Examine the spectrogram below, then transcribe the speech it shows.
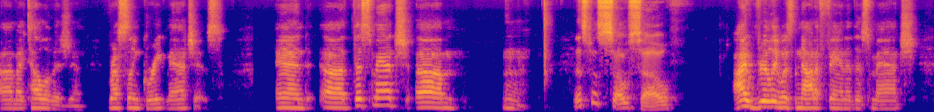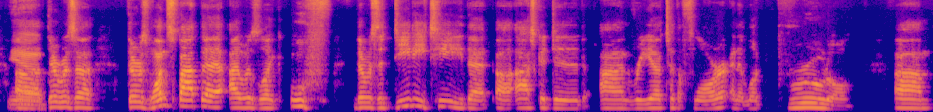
on my television, wrestling great matches. And uh, this match, um, hmm, This was so so. I really was not a fan of this match. Yeah. Uh, there was a there was one spot that I was like, oof. There was a DDT that uh, Asuka did on Rhea to the floor, and it looked brutal. Um,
